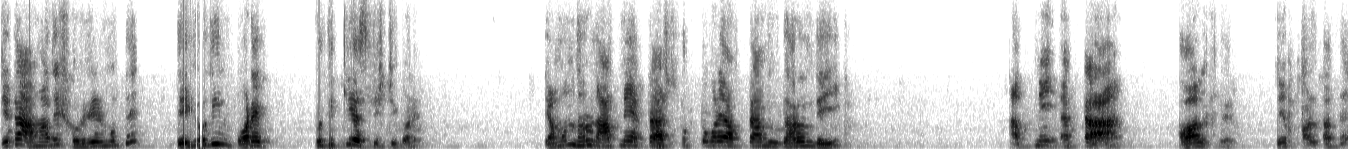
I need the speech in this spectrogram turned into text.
যেটা আমাদের শরীরের মধ্যে দীর্ঘদিন পরে প্রতিক্রিয়া সৃষ্টি করে। যেমন ধরুন, আপনি একটা ছোট্ট করে একটা আমি উদাহরণ দিই আপনি একটা ফল খেলেন, যে ফলটাতে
